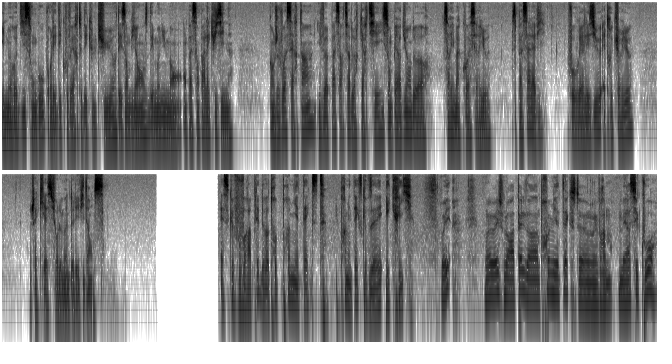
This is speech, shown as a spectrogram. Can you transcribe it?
Il me redit son goût pour les découvertes des cultures, des ambiances, des monuments, en passant par la cuisine. Quand je vois certains, ils veulent pas sortir de leur quartier, ils sont perdus en dehors. Ça rime à quoi, sérieux? C'est pas ça la vie. Faut ouvrir les yeux, être curieux. J'acquiesce sur le mode de l'évidence. Est-ce que vous vous rappelez de votre premier texte, premier texte que vous avez écrit? Oui, oui, je me rappelle d'un premier texte, euh, vraiment, mais assez court,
